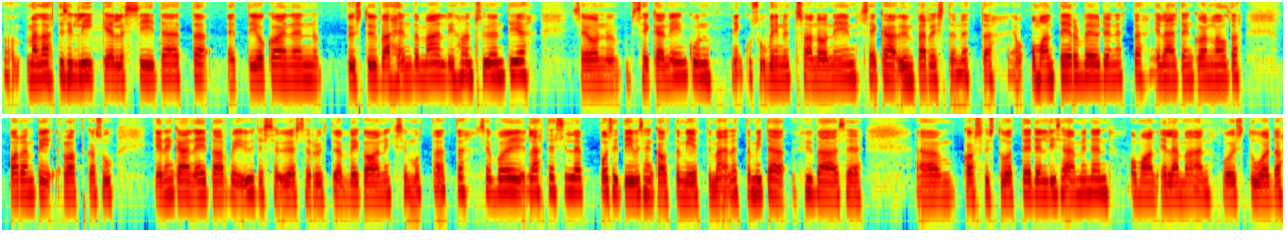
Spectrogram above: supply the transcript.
No, mä lähtisin liikkeelle siitä, että, että jokainen pystyy vähentämään lihansyöntiä. Se on sekä niin kuin, niin kuin Suvi nyt sanoi, niin sekä ympäristön että oman terveyden että eläinten kannalta parempi ratkaisu. Kenenkään ei tarvi yhdessä yössä ryhtyä vegaaniksi, mutta että se voi lähteä sille positiivisen kautta miettimään, että mitä hyvää se kasvistuotteiden lisääminen omaan elämään voisi tuoda.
